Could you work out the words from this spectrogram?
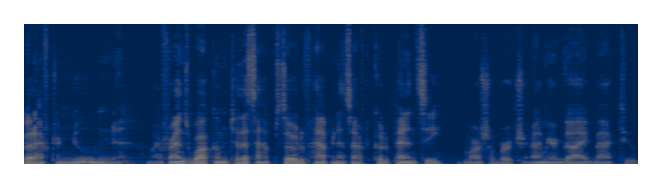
Good afternoon, my friends. Welcome to this episode of Happiness After Codependency. Marshall Burtcher, and I'm your guide back to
